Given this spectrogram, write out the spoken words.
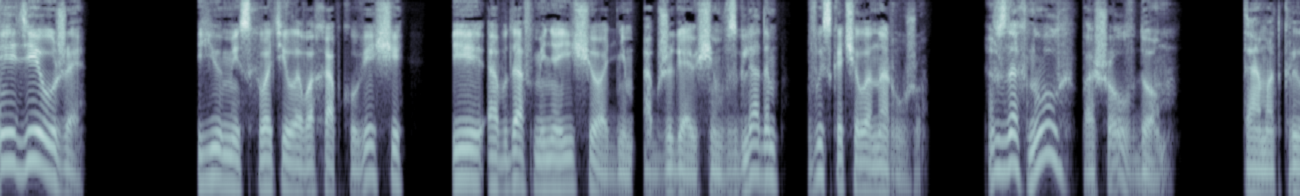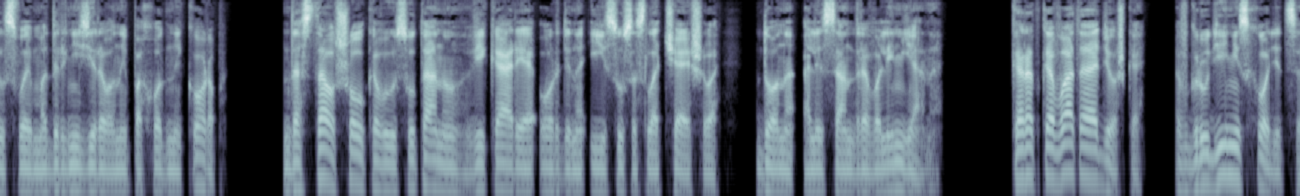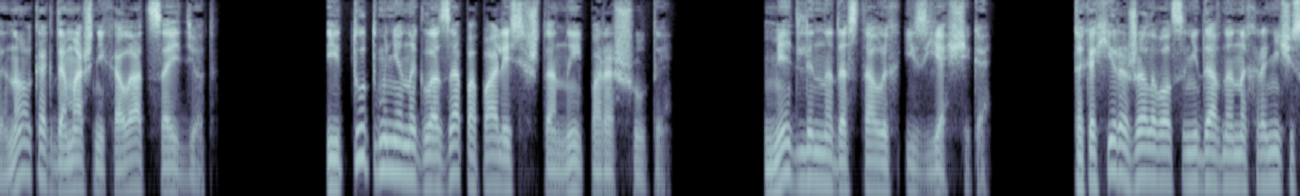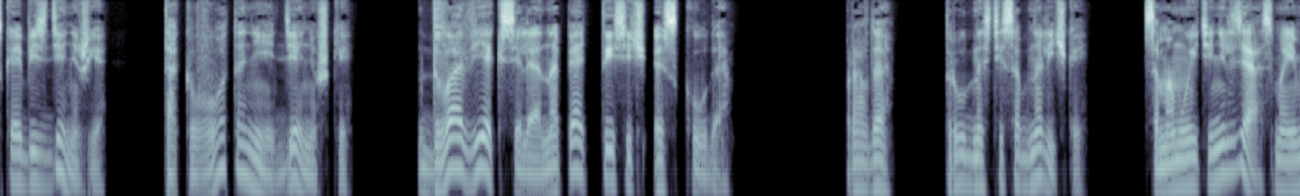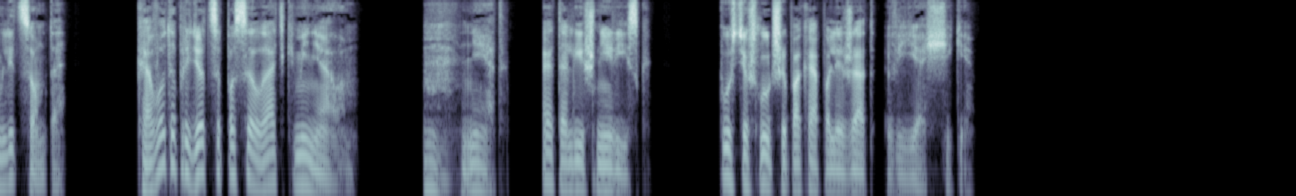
Иди уже!» Юми схватила в охапку вещи и, обдав меня еще одним обжигающим взглядом, выскочила наружу. Вздохнул, пошел в дом. Там открыл свой модернизированный походный короб, достал шелковую сутану викария Ордена Иисуса Сладчайшего, Дона Алессандра Валиньяна. Коротковатая одежка, в груди не сходится, но как домашний халат сойдет. И тут мне на глаза попались штаны-парашюты. Медленно достал их из ящика. Такахира жаловался недавно на хроническое безденежье. Так вот они, денежки. Два векселя на пять тысяч эскуда. Правда, трудности с обналичкой. Самому идти нельзя, с моим лицом-то. Кого-то придется посылать к менялам. Нет, это лишний риск. Пусть уж лучше пока полежат в ящике.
